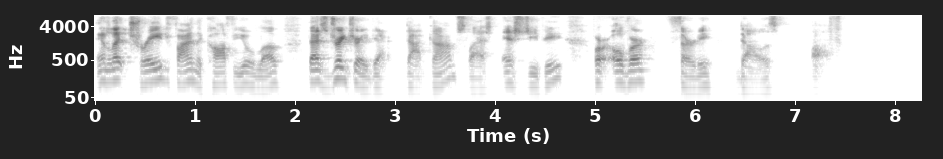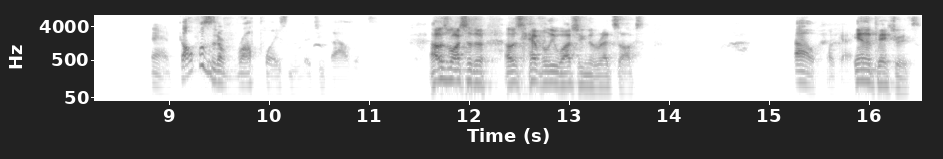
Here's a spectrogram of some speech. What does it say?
and let trade find the coffee you'll love. That's drinktrade.com slash SGP for over $30 off. Man, golf was in a rough place in the mid 2000s. I was watching the. I was heavily watching the Red Sox Oh, okay. and the Patriots.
